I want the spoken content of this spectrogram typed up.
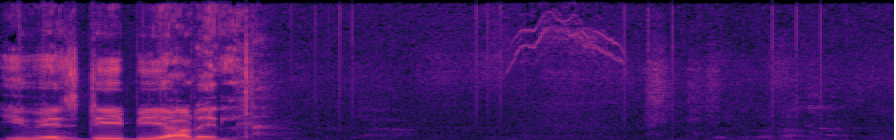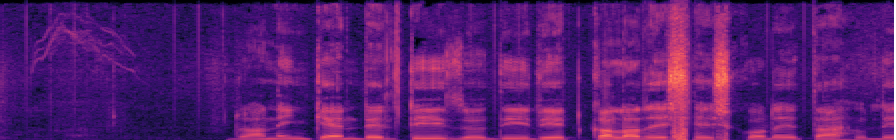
ইউএসডি বিআরএল রানিং ক্যান্ডেলটি যদি রেড কালারে শেষ করে, তাহলে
